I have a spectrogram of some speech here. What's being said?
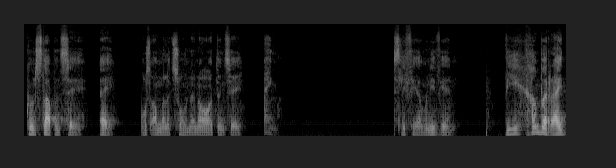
kon stap en sê hey ons almal het sonde na het en sê hey man dis lief vir jou moenie weer nie wie gaan bereid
